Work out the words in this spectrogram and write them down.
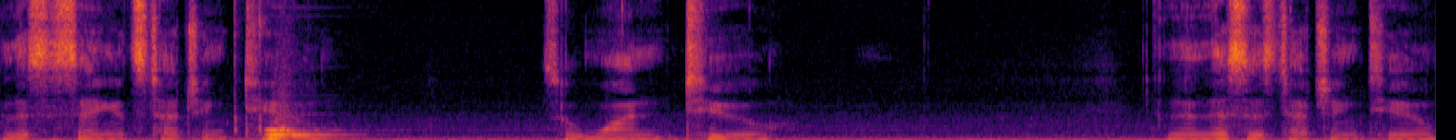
And this is saying it's touching 2. So 1, 2. And then this is touching 2.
